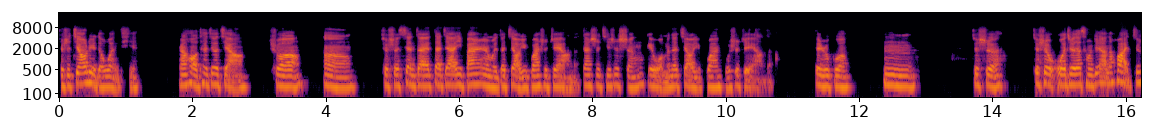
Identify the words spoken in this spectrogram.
就是焦虑的问题。然后他就讲说，嗯，就是现在大家一般认为的教育观是这样的，但是其实神给我们的教育观不是这样的。那如果，嗯，就是就是我觉得从这样的话就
